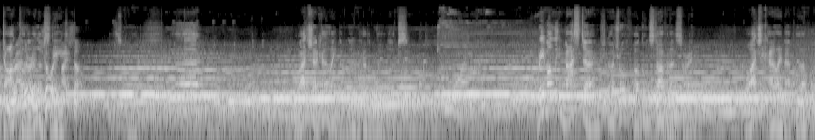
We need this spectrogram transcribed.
I like dark Rather color. Enjoying neat. myself. That's cool. Uh, well, actually, I kind of like the blue, how the blue looks. Remodeling Master. Got. Oh, gold star for that, sorry. Well, I actually kind of like that purple.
